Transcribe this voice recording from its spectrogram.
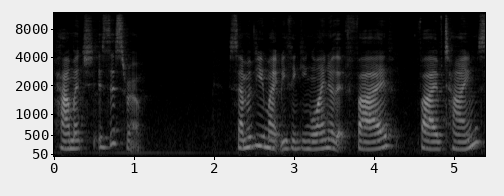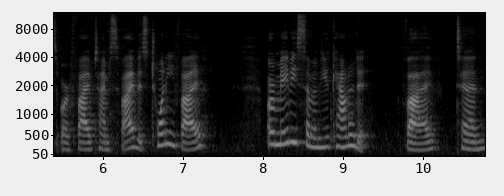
How much is this row? Some of you might be thinking, well, I know that 5, 5 times, or 5 times 5 is 25. Or maybe some of you counted it. 5, 10,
